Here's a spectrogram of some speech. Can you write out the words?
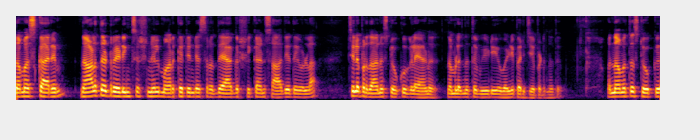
നമസ്കാരം. നാളത്തെ ട്രേഡിംഗ് സെഷനിൽ മാർക്കറ്റിന്റെ ശ്രദ്ധ ആകർഷിക്കാൻ സാധ്യതയുള്ള ചില പ്രധാന സ്റ്റോക്കുകളെയാണ് നമ്മൾ ഇന്നത്തെ വീഡിയോ വഴി പരിചയപ്പെടുന്നത്. ഒന്നാമത്തെ സ്റ്റോക്ക്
